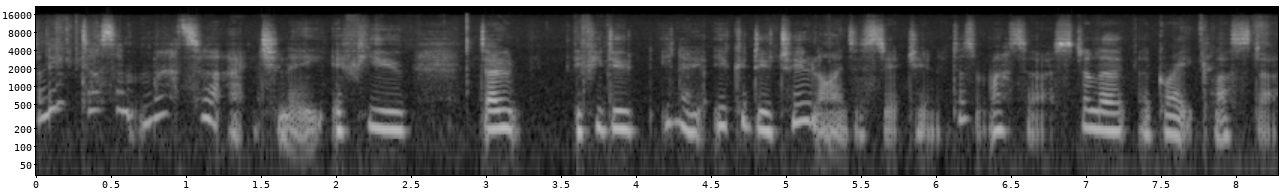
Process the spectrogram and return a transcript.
And it doesn't matter actually if you don't if you do you know you could do two lines of stitching it doesn't matter It's still a, a great cluster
